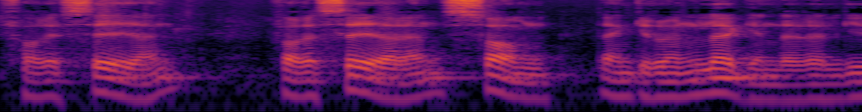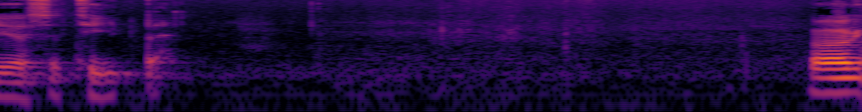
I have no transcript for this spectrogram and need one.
fariseen, fariseeren som den grunnleggende religiøse type. Og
